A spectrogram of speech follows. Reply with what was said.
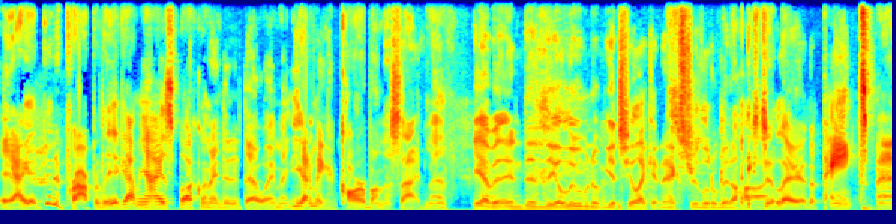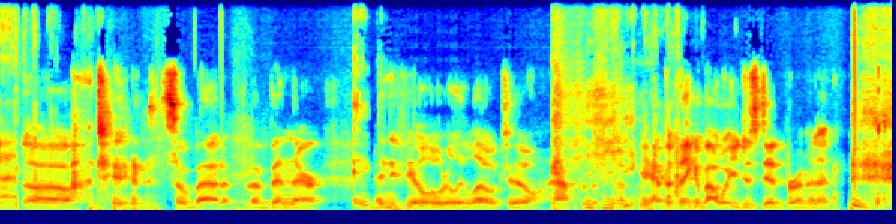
yeah, I did it properly. It got me high as fuck when I did it that way, man. You got to make a carb on the side, man. Yeah, but and then the aluminum gets you like an extra little bit of high. Extra layer, the paint, man. Oh, dude, it's so bad. I've, I've been there. And you feel really low too after the, You have to think about what you just did for a minute.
